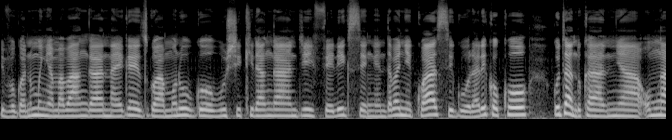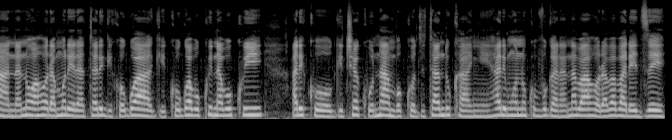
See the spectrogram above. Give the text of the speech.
bivugwa n'umunyamabanga ntayegayezwa muri ubwo bushikiranganje Felix Ngendabanye kwasigura ariko ko gutandukanya umwana n'uwahora murera atari gikorwa gikorwa bukwi na bukwi ariko gice ku ntamboko zitandukanye harimo no kuvugana n'abahora babareze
